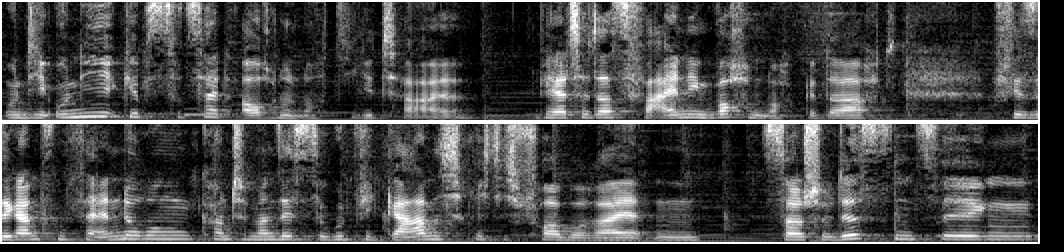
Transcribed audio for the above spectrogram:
Und die Uni gibt es zurzeit auch nur noch digital. Wer hätte das vor einigen Wochen noch gedacht? Auf diese ganzen Veränderungen konnte man sich so gut wie gar nicht richtig vorbereiten. Social Distancing,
